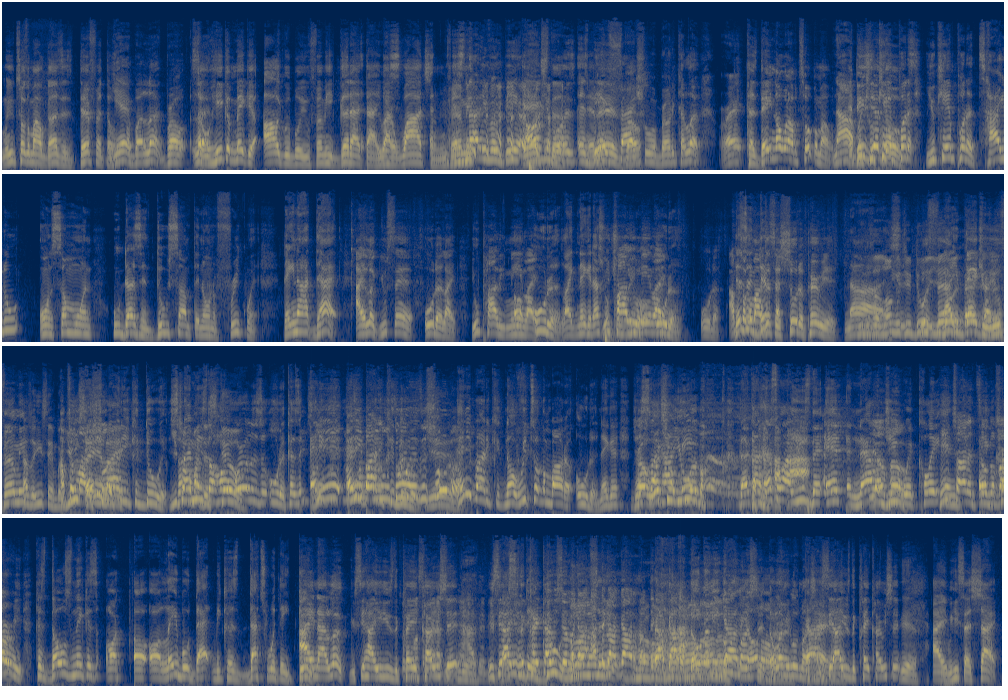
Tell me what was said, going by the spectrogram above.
when you talk about guns, it's different though. Yeah, but look, bro. Look, So he could make it arguable. You feel me? He good at that. You gotta watch him. You feel it's me? not even being arguable. It's, it's It being is, factual, bro. Because look, right? Cause they know what I'm talking about. Nah, And but you can't put a you can't put a title on someone who doesn't do something on a frequent. They not that. I look. You saying Uda like you probably mean Oh, like Uda, like nigga, that's you what probably you, you mean like Uda. Uda. I'm There's talking a about diff- just a shooter. Period. Nah, Because as long as you do You it, you feel now me? you it. Thank you. backtracking. You feel me? That's what he's saying. But I'm you talking about saying shooter. like, Anybody could do it. You so talking that about means the the, whole world is a Uda. Because any, Yeah, anybody who could do do it it. is a shooter. Anybody could. No, we talking about a Uda, nigga. Just Bro, like what how you you mean would. That, that's why I use the an, analogy Yo, bro, with Clay he and, tryna talk and about- Curry, because those niggas are uh, are labeled that because that's what they do. Alright, now look. You see how you use the Clay Curry shit? making happen, You see how you use the Clay Curry shit? Look, No, I I think I got him. I think I got him. Don't let me hold lose my shit. Don't let me lose my shit. ahead. See how you use the Clay Curry shit? Yeah. Alright, he said Shaq.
